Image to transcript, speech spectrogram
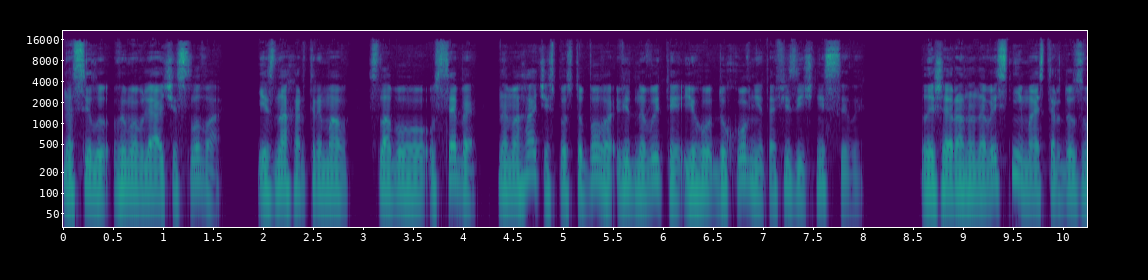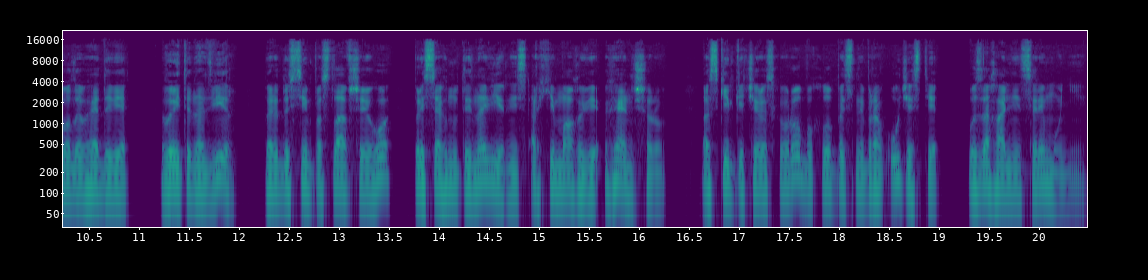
на силу вимовляючи слова, і знахар тримав слабого у себе, намагаючись поступово відновити його духовні та фізичні сили. Лише рано навесні майстер дозволив Гедові вийти на двір, передусім пославши його присягнути на вірність архімагові Геншеру, оскільки через хворобу хлопець не брав участі у загальній церемонії.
